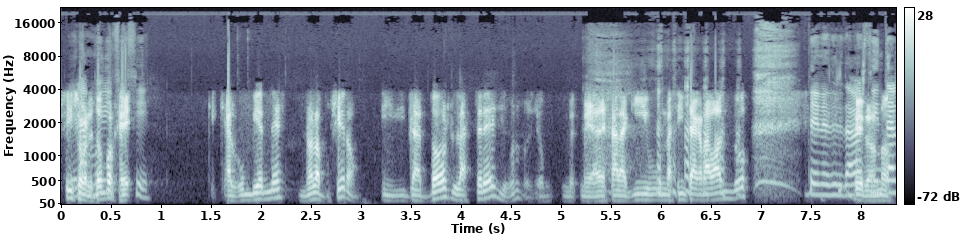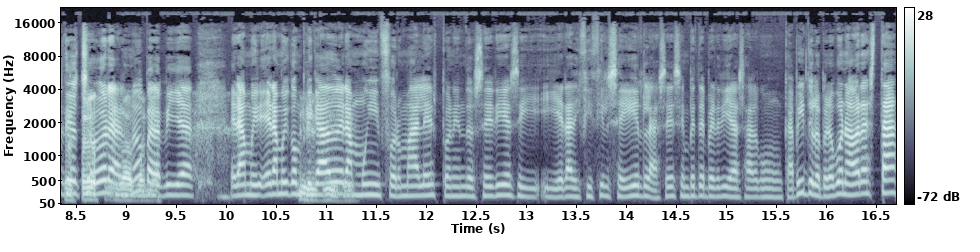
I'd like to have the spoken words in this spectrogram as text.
sí sobre todo porque que algún viernes no la pusieron y las dos, las tres, y bueno, pues yo me voy a dejar aquí una cinta grabando. Te necesitabas cintas de ocho horas, ¿no? Para pillar. Era muy, era muy complicado, eran muy informales poniendo series y, era difícil seguirlas, ¿eh? Siempre te perdías algún capítulo. Pero bueno, ahora está,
